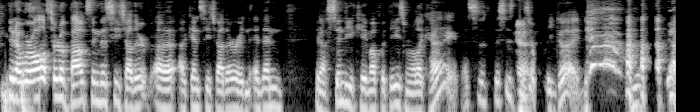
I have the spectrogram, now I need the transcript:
you know, we're all sort of bouncing this each other uh, against each other, and, and then you know, Cindy came up with these, and we're like, "Hey, this is this is yeah. these are pretty good." yeah.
